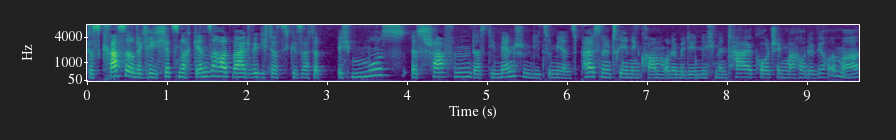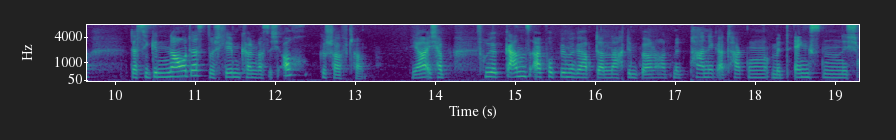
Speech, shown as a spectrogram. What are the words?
das Krasse, und da kriege ich jetzt noch Gänsehaut, war halt wirklich, dass ich gesagt habe, ich muss es schaffen, dass die Menschen, die zu mir ins Personal Training kommen oder mit denen ich Mental-Coaching mache oder wie auch immer, dass sie genau das durchleben können, was ich auch geschafft habe. Ja, ich habe früher ganz arg Probleme gehabt, dann nach dem Burnout mit Panikattacken, mit Ängsten, nicht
